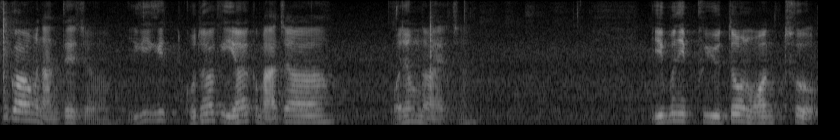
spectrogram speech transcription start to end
to가 오면 안 되죠. 이게, 이게 고등학교 2학년 거 맞아. 원형 나와야죠. Even if you don't want to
